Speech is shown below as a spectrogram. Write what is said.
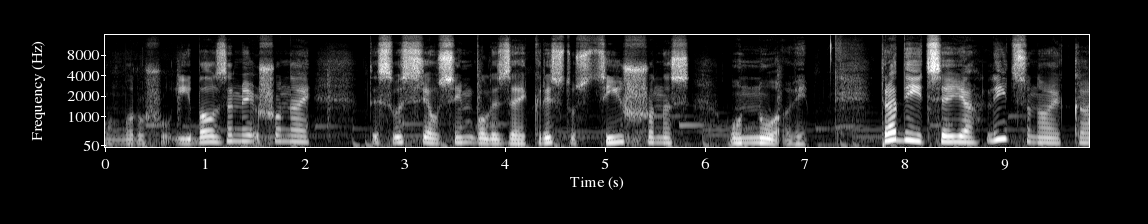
un murušu ībalzamēšanai, tas viss jau simbolizē Kristus cīšanas un novi. Tradīcija līdzinoja, ka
